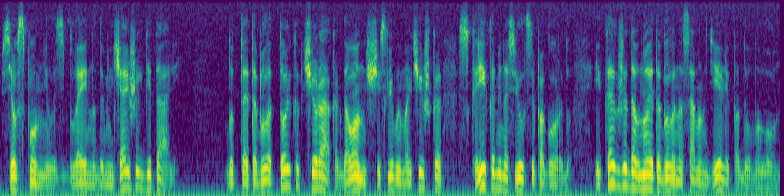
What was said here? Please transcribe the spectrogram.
Все вспомнилось Блейну до мельчайших деталей, будто это было только вчера, когда он, счастливый мальчишка, с криками носился по городу. И как же давно это было на самом деле, подумал он.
